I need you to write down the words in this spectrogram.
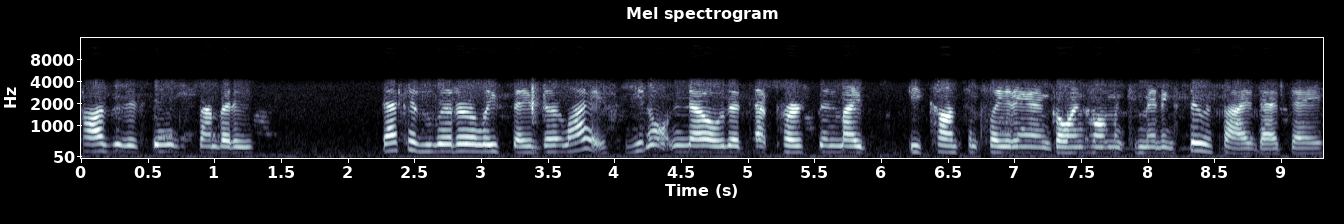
positive thing to somebody that could literally save their life. You don't know that that person might be contemplating on going home and committing suicide that day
